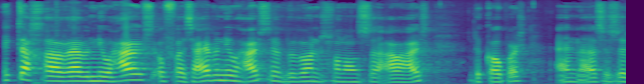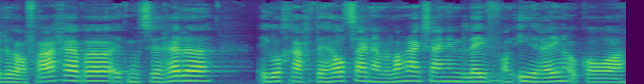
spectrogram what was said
Ik dacht, uh, we hebben een nieuw huis, of uh, zij hebben een nieuw huis, de bewoners van ons oude huis, de kopers. En ze zullen wel vragen hebben, ik moet ze redden. Ik wil graag de held zijn en belangrijk zijn in het leven van iedereen. Ook al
